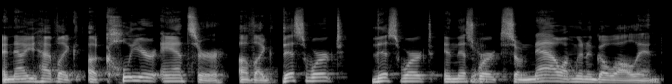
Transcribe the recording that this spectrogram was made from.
And now you have like a clear answer of like, this worked, this worked, and this yeah. worked. So now I'm going to go all in.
